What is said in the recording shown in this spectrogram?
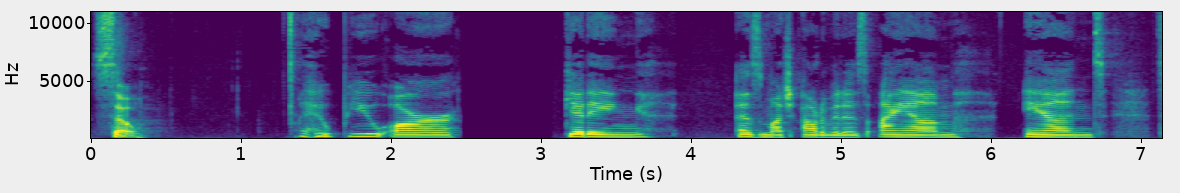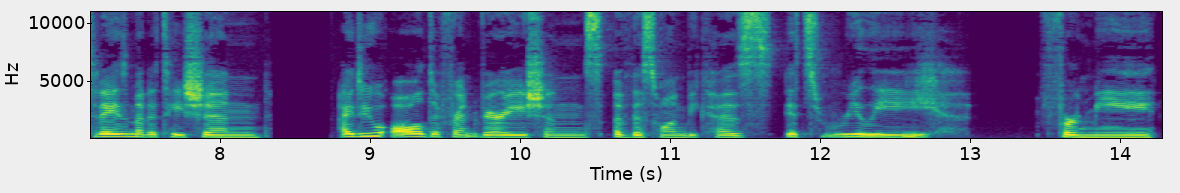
So i hope you are getting as much out of it as i am. And today's meditation i do all different variations of this one because it's really for me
